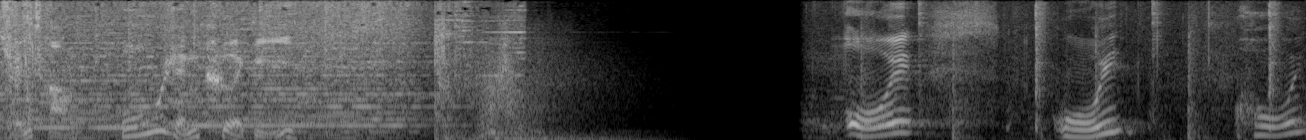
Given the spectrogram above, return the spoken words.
全场，无人可敌。ôi. Ôi. Ôi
